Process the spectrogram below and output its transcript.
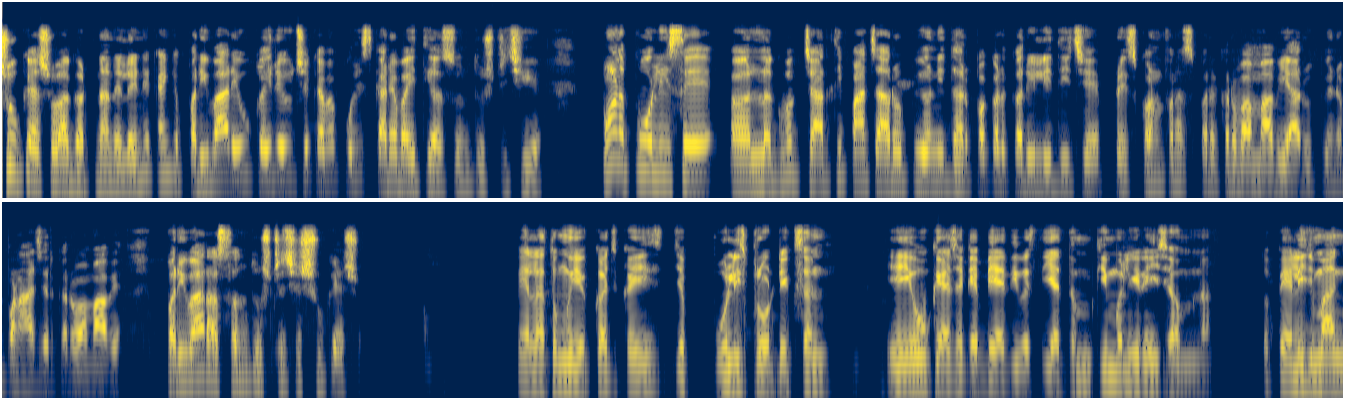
શું કહેશો આ ઘટનાને લઈને? કારણ કે પરિવાર એવું કહી રહ્યું છે કે અમે પોલીસ કાર્યવાહીથી અસંતુષ્ટ છીએ. પણ પોલીસે લગભગ ચારથી પાંચ આરોપીઓની ધરપકડ કરી લીધી છે. પ્રેસ કોન્ફરન્સ પર કરવામાં આવી, આરોપીઓને પણ હાજર કરવામાં આવ્યા. પરિવાર અસંતુષ્ટ છે, શું કહેશો? પહેલા તો હું એક જ કહીશ, જે પોલીસ પ્રોટેક્શન, એ એવું કહે છે કે બે દિવસથી આ ધમકી મળી રહી છે અમને. તો પહેલી જ માંગ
